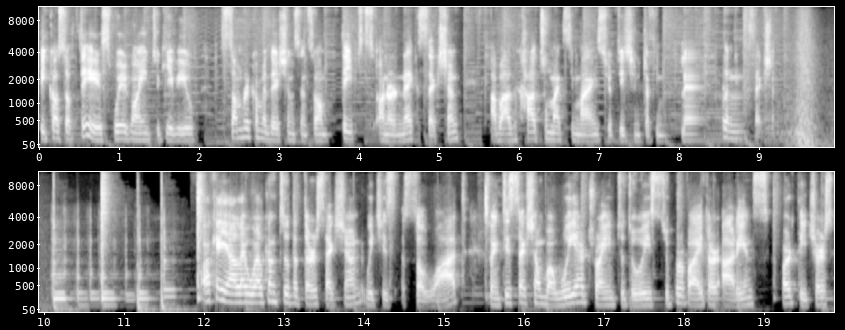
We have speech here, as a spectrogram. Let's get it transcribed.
because of this, we're going to give you some recommendations and some tips on our next section about how to maximize your teaching talking section. Okay, Ale, welcome to the third section, which is So What? So, in this section, what we are trying to do is to provide our audience or teachers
